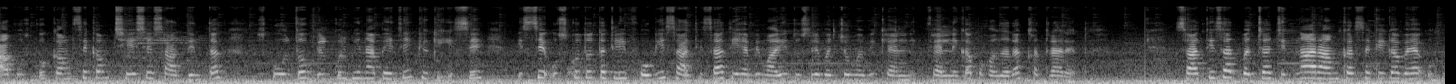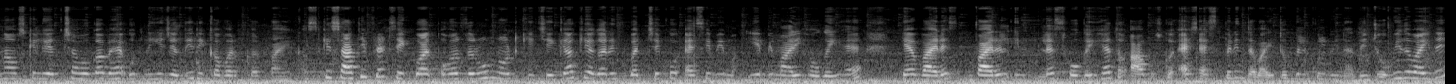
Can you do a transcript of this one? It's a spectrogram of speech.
आप उसको कम से कम छः से सात दिन तक स्कूल तो बिल्कुल भी ना भेजें, क्योंकि इससे इससे उसको तो तकलीफ़ होगी, साथ ही साथ यह बीमारी दूसरे बच्चों में भी फैलने का बहुत ज़्यादा खतरा रहता है। साथ ही साथ बच्चा जितना आराम कर सकेगा, वह उतना उसके लिए अच्छा होगा, वह उतनी ही जल्दी रिकवर कर पाएगा। इसके साथ ही फ्रेंड्स एक बात और ज़रूर नोट कीजिएगा कि अगर इस बच्चे को ऐसी भी ये बीमारी हो गई है या वायरस वायरल इनप्लस हो गई है तो आप उसको एस्पिरिन दवाई तो बिल्कुल भी ना दें। जो भी दवाई दें,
